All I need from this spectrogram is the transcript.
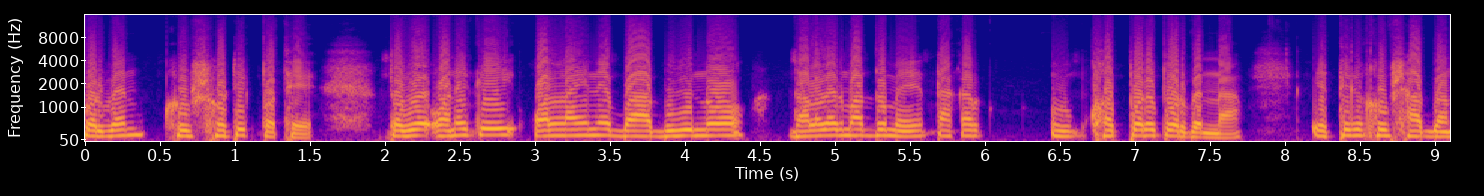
করবেন খুব সঠিক পথে। তবে অনেকেই অনলাইনে বা বিভিন্ন দালালের মাধ্যমে টাকার খপ্পরে পড়বেন না। এর থেকে খুব সাবধান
